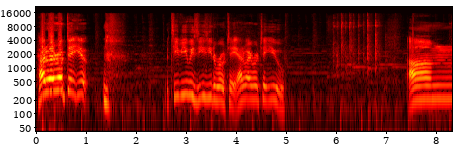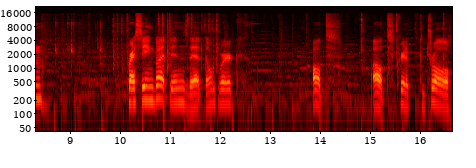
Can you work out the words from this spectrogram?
How do I rotate you? the TV is easy to rotate. How do I rotate you? Um... Pressing buttons that don't work. Alt. Alt. Create a control.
